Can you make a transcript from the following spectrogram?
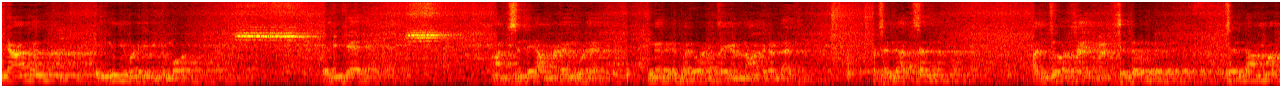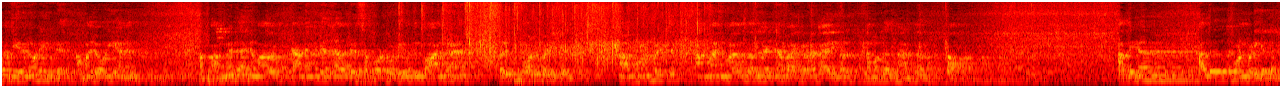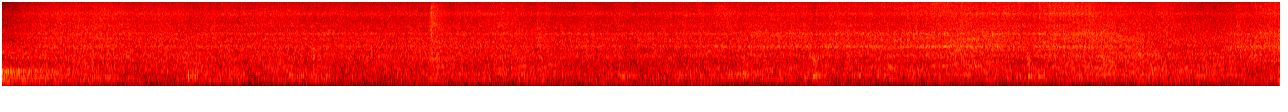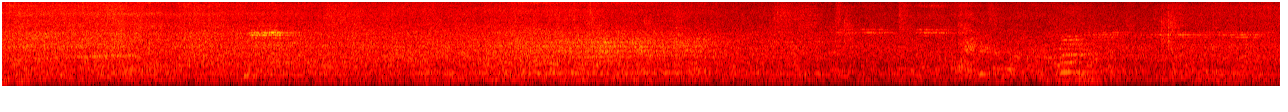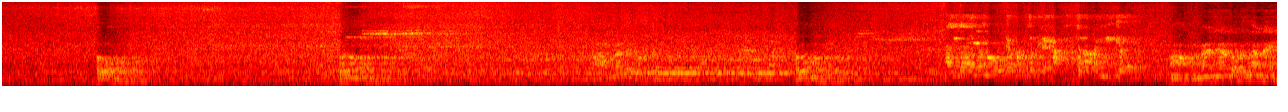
ഇന്ന് ഇവിടെ ഇരിക്കുമ്പോൾ എനിക്ക് അച്ഛന്റെയും അമ്മയുടെയും കൂടെ ഇങ്ങനെ ഒരു പരിപാടി ചെയ്യണമെന്ന് ആഗ്രഹം ഉണ്ടായിരുന്നു. പക്ഷെ എന്റെ അച്ഛൻ അഞ്ചു വർഷമായി മരിച്ചിട്ട് പക്ഷെ എന്റെ അമ്മ ഇപ്പം ജീവനോടെ ഉണ്ട്. അമ്മ രോഗിയാണ്. അപ്പം അമ്മയുടെ അനുവാദം ഞാൻ നിങ്ങളുടെ എല്ലാവരും സപ്പോർട്ടോടെ ഒന്ന് വാങ്ങുകയാണ്. ഒരു ഫോൺ വിളിക്കും. ആ ഫോൺ വിളിച്ച് അമ്മ അനുവാദം തന്നു കഴിഞ്ഞാൽ ബാക്കിയുള്ള കാര്യങ്ങൾ നമുക്ക് നടത്തണം കേട്ടോ. അതിന് അത് ഫോൺ വിളിക്കട്ടെ ഹലോ ഹലോ ഹലോ ആ അമ്മ ഞാൻ തുടങ്ങാണേ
